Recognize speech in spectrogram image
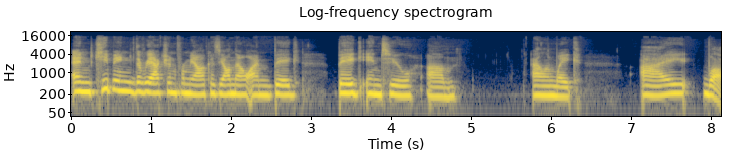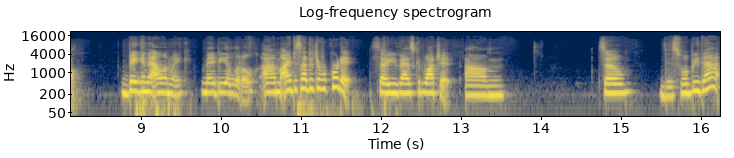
and keeping the reaction from y'all, because y'all know I'm big, big into um, Alan Wake, I, well, big into Alan Wake, maybe a little. Um, I decided to record it so you guys could watch it. Um, so this will be that.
